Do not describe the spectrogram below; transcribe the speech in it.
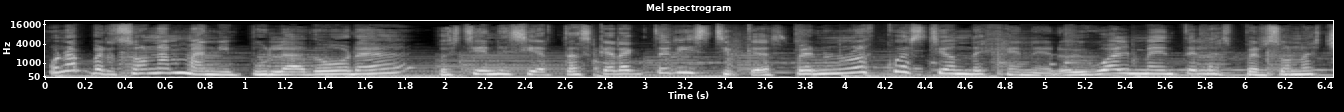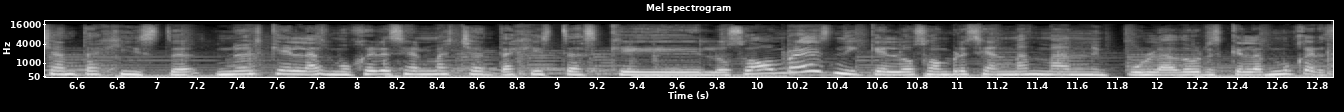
una persona manipuladora pues tiene ciertas características, pero no es cuestión de género. Igualmente las personas chantajistas, no es que las mujeres sean más chantajistas que los hombres, ni que los hombres sean más manipuladores que las mujeres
